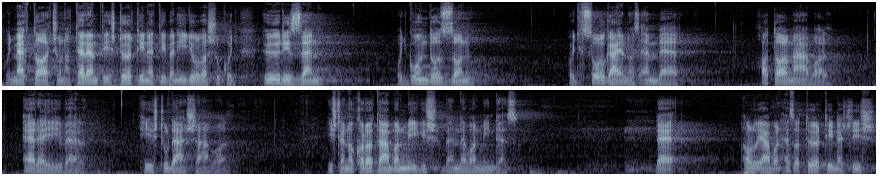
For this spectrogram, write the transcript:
hogy megtartson a teremtés történetében, így olvassuk, hogy őrizzen, hogy gondozzon, hogy szolgáljon az ember hatalmával, erejével és tudásával. Isten akaratában mégis benne van mindez. De valójában ez a történet is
